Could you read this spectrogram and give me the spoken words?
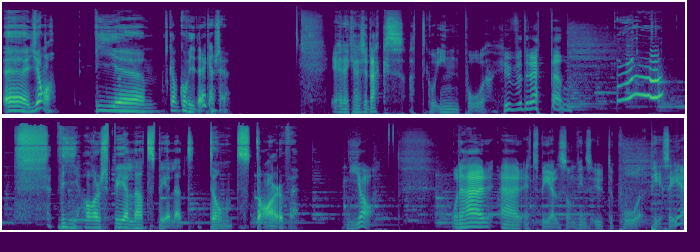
Eh, ja, vi eh, ska gå vidare kanske. är det kanske dags att gå in på huvudrätten. Vi har spelat spelet Don't Starve. Ja. Och det här är ett spel som finns ute på PC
